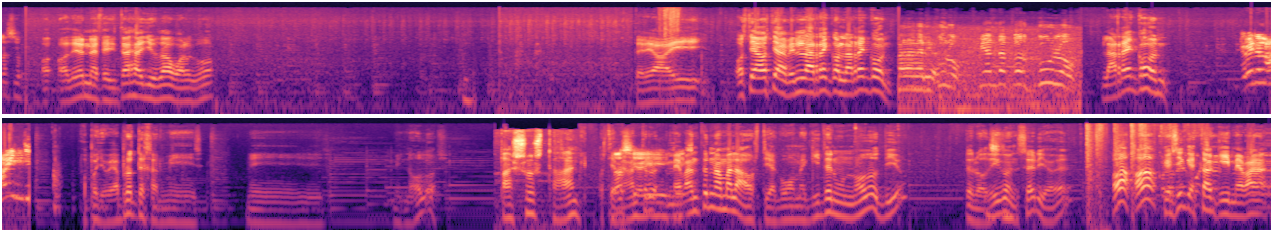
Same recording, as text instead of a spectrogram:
No sé. O, Dios, ¿necesitas ayuda o algo? Te veo ahí. ¡Hostia, hostia! ¡Viene la Recon, la Recon! ¡Por culo! ¡Me anda por culo! ¡La Recon! ¡Que vienen los indios! Ah, pues yo voy a proteger mis. mis. mis nodos. Paso están. Hostia, No, me, si va a entrar- hay- me va a entrar una mala hostia. Como me quiten un nodo, tío. Te lo digo en serio, ¿eh? ¡Ah, ah! Que sí que está aquí. Me van, a,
